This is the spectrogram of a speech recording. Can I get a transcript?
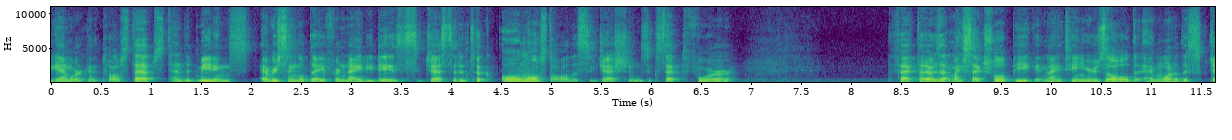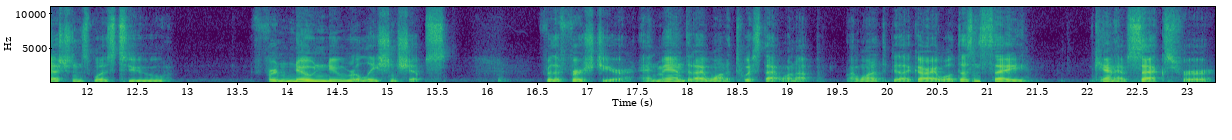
began working the 12 steps, attended meetings every single day for 90 days as suggested, and took almost all the suggestions except for the fact that I was at my sexual peak at 19 years old. And one of the suggestions was to, for no new relationships for the first year. And man, did I want to twist that one up. I wanted to be like, all right, well, it doesn't say can't have sex for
